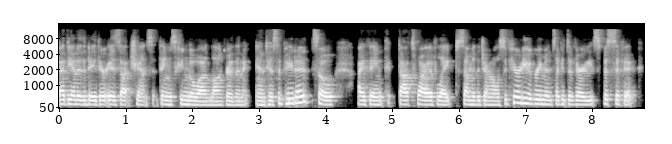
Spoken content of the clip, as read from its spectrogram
at the end of the day, there is that chance that things can go on longer than anticipated. So I think that's why I've liked some of the general security agreements. Like it's a very specific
